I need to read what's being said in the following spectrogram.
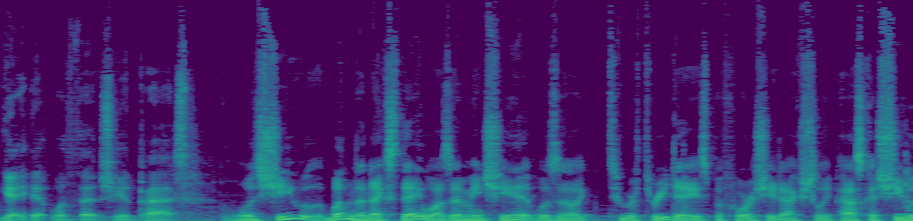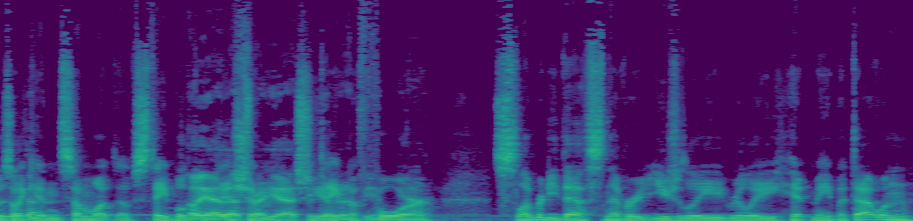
get hit with that she had passed. Well, she wasn't the next day, was it? I mean, she it was uh, like two or three days before she'd actually passed because she was it like that? in somewhat of stable Oh, yeah, condition that's right. Yeah, she the day ended up being- before. yeah. Celebrity deaths never usually really hit me, but that one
